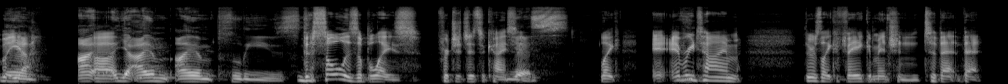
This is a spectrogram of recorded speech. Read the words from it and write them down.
But yeah, i uh, yeah i am i am pleased the soul is ablaze for Jujutsu Kaisen. yes Like every time there's like vague mention to that that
